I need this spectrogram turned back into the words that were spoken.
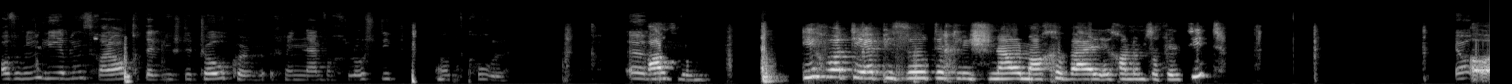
Also mein Lieblingscharakter ist der Joker. Ich finde ihn einfach lustig und cool. Ähm, Also, ich wollte die Episode ein bisschen schnell machen, weil ich habe nicht so viel Zeit. ja, oh,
